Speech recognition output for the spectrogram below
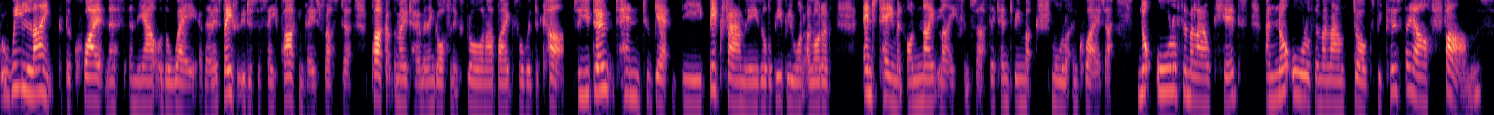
But we like the quietness and the out of the way of them. It's basically just a safe parking place for us to park up the motorhome and then go off and explore on our bikes or with the car. So you don't tend to get the big families or the people who want a lot of entertainment on nightlife and stuff. They tend to be much smaller and quieter. Not all of them allow kids and not all of them allow dogs because they are farms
